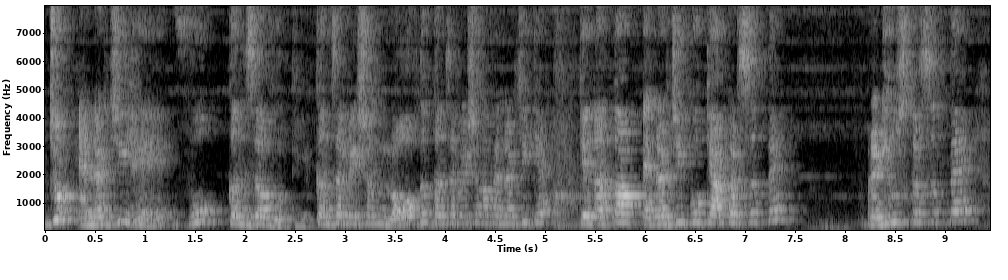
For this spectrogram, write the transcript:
जो एनर्जी है, वो कंजर्व होती है. Conservation law of the conservation of energy क्या है? कि ना तो आप एनर्जी को क्या कर सकते हैं? प्रोड्यूस कर सकते हैं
